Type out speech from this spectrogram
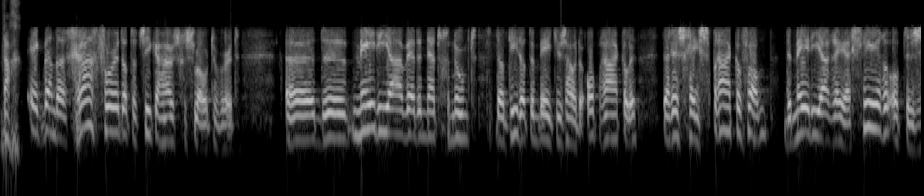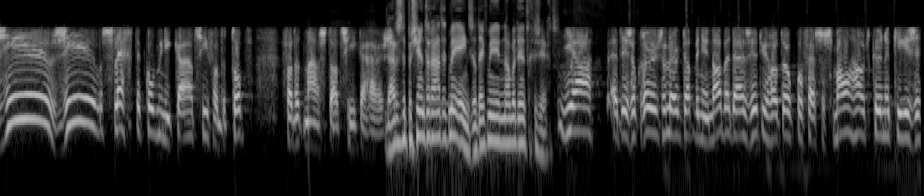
Dag. Ik ben er graag voor dat het ziekenhuis gesloten wordt. Eh, de media werden net genoemd dat die dat een beetje zouden oprakelen. Daar is geen sprake van. de media reageren op de zeer, zeer slechte communicatie van de top van het Maastadziekenhuis. Daar is de patiëntenraad het mee eens. Dat heeft meneer Nabbe net gezegd. Ja, het is ook reuze leuk dat meneer Nabbe daar zit. U had ook professor Smalhout kunnen kiezen.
